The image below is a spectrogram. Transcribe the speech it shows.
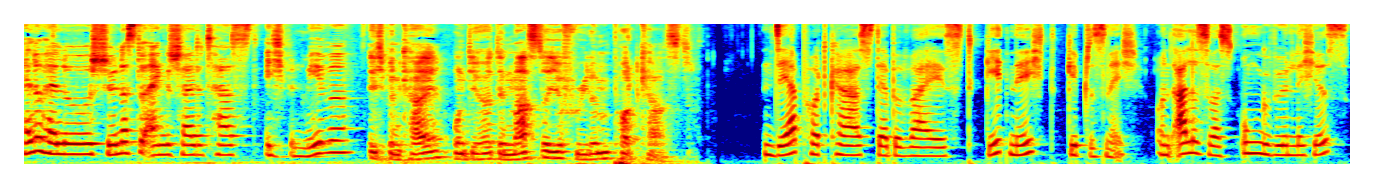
Hallo, hallo, schön, dass du eingeschaltet hast. Ich bin Mewe. Ich bin Kai und ihr hört den Master Your Freedom Podcast. Der Podcast, der beweist, geht nicht, gibt es nicht. Und alles, was ungewöhnlich ist,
